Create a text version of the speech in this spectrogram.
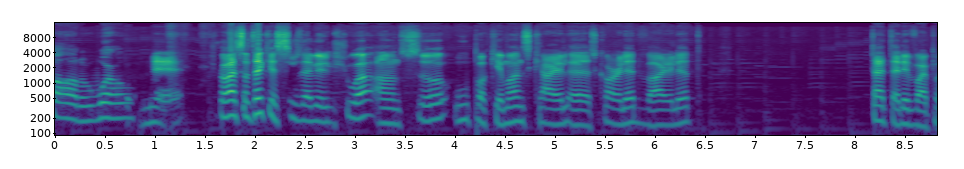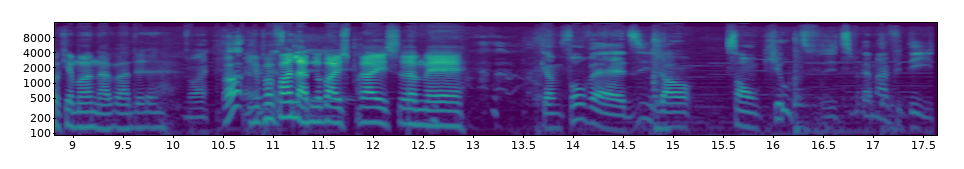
Power World. Mais je suis certain que si vous avez le choix entre ça ou Pokémon Sky- euh, Scarlet, Violet, peut-être aller vers Pokémon avant de. Ouais. Ah! Je vais pas faire de la mauvaise presse, là, mais. Comme Fauve a dit, genre, ils sont cute. J'ai-tu vraiment vu des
